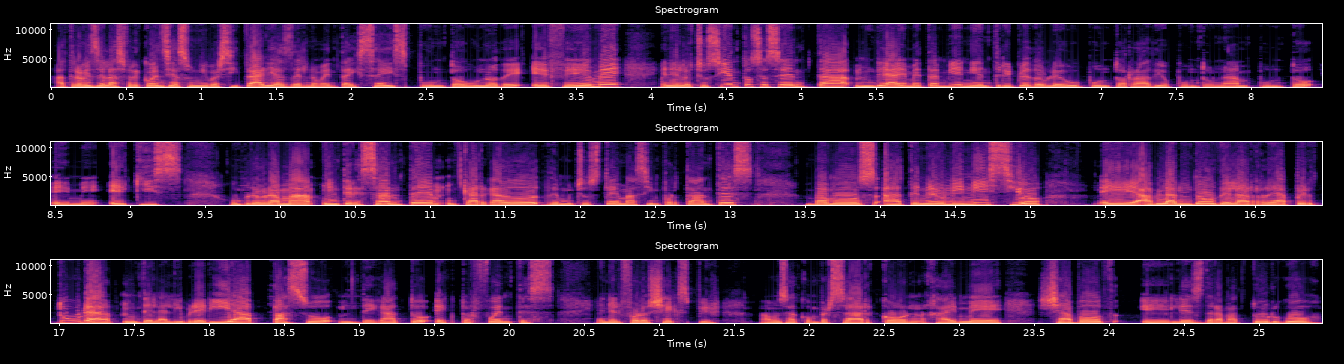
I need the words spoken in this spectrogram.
a través de las frecuencias universitarias del 96.1 de FM en el 860 de AM también y en www.radio.unam.mx. Un programa interesante, cargado de muchos temas importantes. Vamos a tener un inicio eh, hablando de la reapertura de la librería Paso de Gato Héctor Fuentes en el Foro Shakespeare. Vamos a conversar con Jaime Chabot, él es dramaturgo,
